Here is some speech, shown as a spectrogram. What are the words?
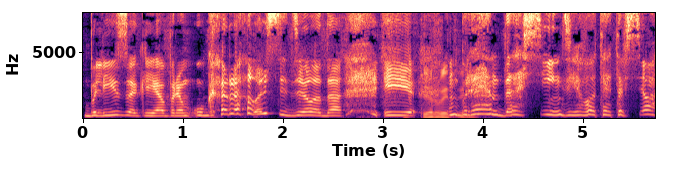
близок. Я прям угорала, сидела, да. И. Бренда, Синди, вот это все.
